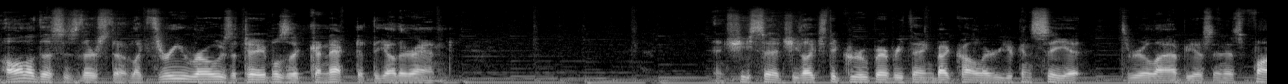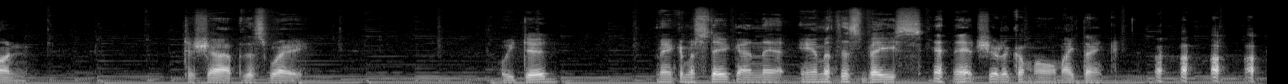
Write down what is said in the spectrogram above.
All of this is their stuff, like three rows of tables that connect at the other end. And she said she likes to group everything by color. You can see it. It's real obvious and it's fun to shop this way. We did make a mistake on that amethyst vase and that should have come home, I think.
